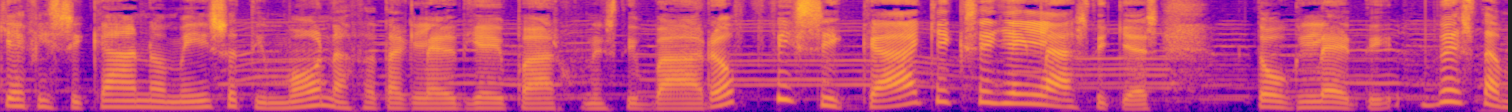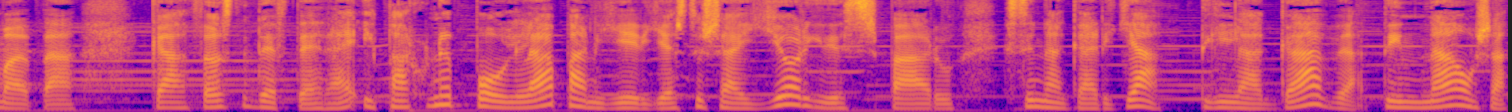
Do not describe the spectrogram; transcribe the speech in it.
Και φυσικά νομίζω ότι μόνο αυτά τα γλέντια υπάρχουν στην Πάρο, φυσικά και ξεγελάστηκες. Το γλέντι δεν σταματά, καθώς τη Δευτέρα υπάρχουν πολλά πανγύρια στους Αγιώργιδες της Πάρου, στην Αγκαριά, τη Λαγκάδα, την Άουσα,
